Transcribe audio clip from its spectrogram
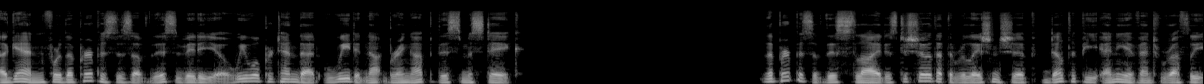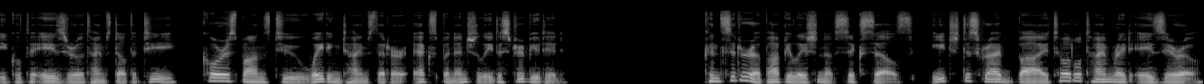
Again, for the purposes of this video, we will pretend that we did not bring up this mistake. The purpose of this slide is to show that the relationship delta p any event roughly equal to a0 times delta t corresponds to waiting times that are exponentially distributed. Consider a population of six cells, each described by total time rate A0.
